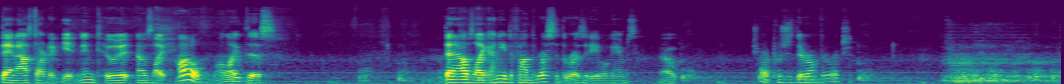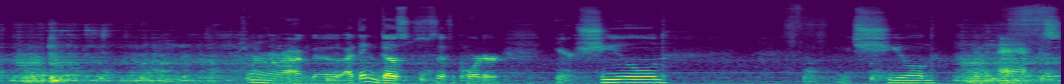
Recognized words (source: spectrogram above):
Then I started getting into it, and I was like, oh, I like this. Then I was like, I need to find the rest of the Resident Evil games. Oh. Try to push it the wrong direction. I think go specific order. Here, shield. Shield. Axe.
